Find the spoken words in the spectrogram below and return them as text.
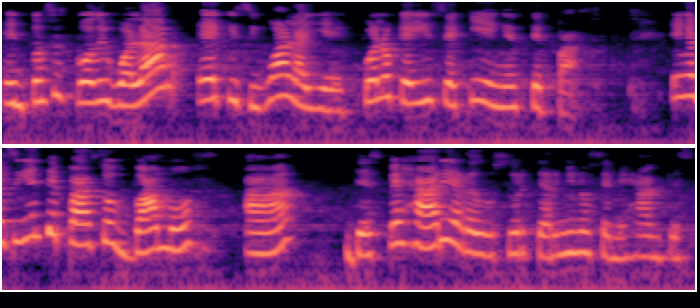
entonces puedo igualar x igual a y. Fue lo que hice aquí en este paso. En el siguiente paso vamos a despejar y a reducir términos semejantes.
